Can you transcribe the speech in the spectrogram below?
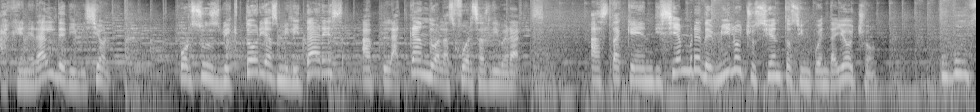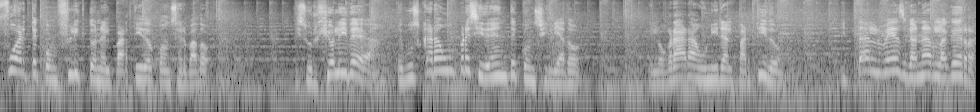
a general de división, por sus victorias militares aplacando a las fuerzas liberales. Hasta que en diciembre de 1858 hubo un fuerte conflicto en el Partido Conservador y surgió la idea de buscar a un presidente conciliador que lograra unir al partido y tal vez ganar la guerra.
